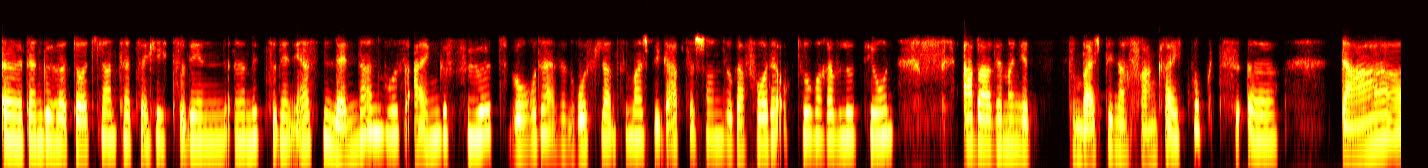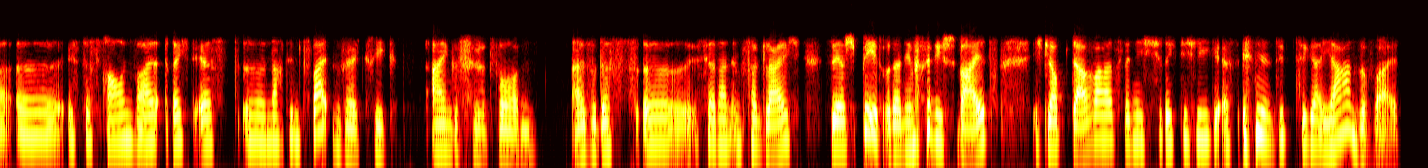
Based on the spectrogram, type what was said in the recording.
Äh, dann gehört Deutschland tatsächlich zu den, äh, mit zu den ersten Ländern, wo es eingeführt wurde. Also in Russland zum Beispiel gab es es schon, sogar vor der Oktoberrevolution. Aber wenn man jetzt zum Beispiel nach Frankreich guckt, äh, da äh, ist das Frauenwahlrecht erst äh, nach dem Zweiten Weltkrieg eingeführt worden. Also das äh, ist ja dann im Vergleich sehr spät. Oder nehmen wir die Schweiz. Ich glaube, da war es, wenn ich richtig liege, erst in den 70er Jahren soweit.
